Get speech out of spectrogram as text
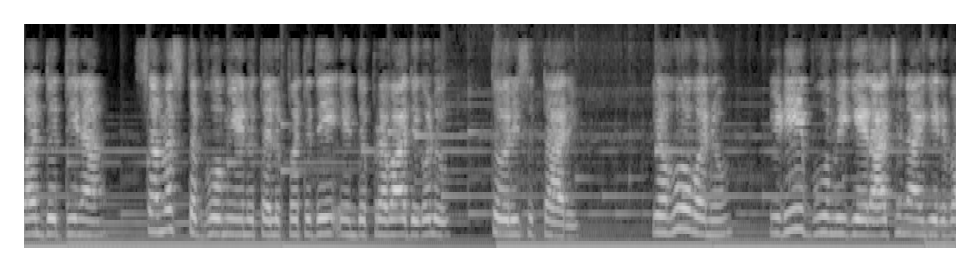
ಒಂದು ದಿನ ಸಮಸ್ತ ಭೂಮಿಯನ್ನು ತಲುಪುತ್ತದೆ ಎಂದು ಪ್ರವಾದಿಗಳು ತೋರಿಸುತ್ತಾರೆ. ಯಹೋವನು ಇಡೀ ಭೂಮಿಗೆ ರಾಜನಾಗಿರುವ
